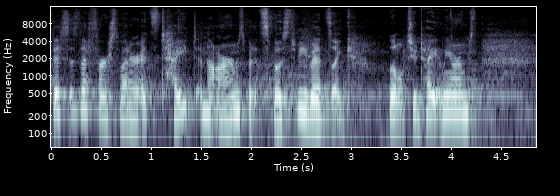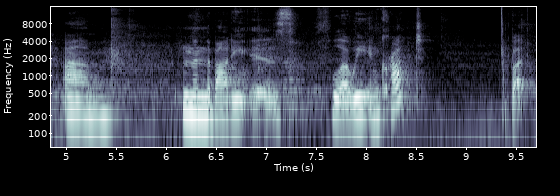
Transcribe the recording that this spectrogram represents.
this is the first sweater. It's tight in the arms, but it's supposed to be, but it's like a little too tight in the arms. Um, and then the body is flowy and cropped, but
